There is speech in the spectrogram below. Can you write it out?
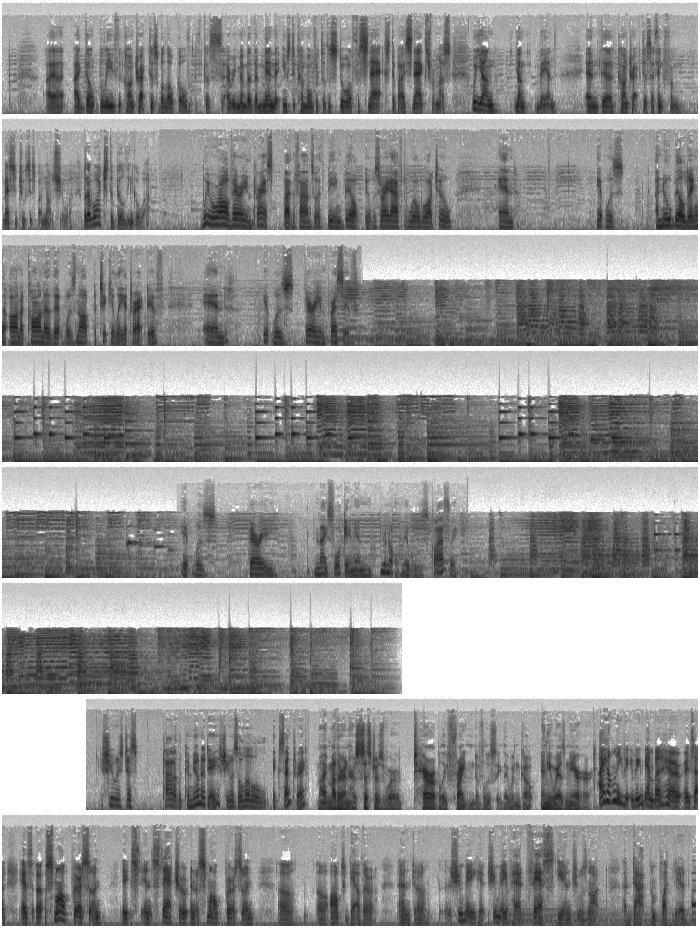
I, I don't believe the contractors were local because I remember the men that used to come over to the store for snacks to buy snacks from us were young young men. And uh, contractors I think from Massachusetts but I'm not sure. But I watched the building go up. We were all very impressed by the Farnsworth being built. It was right after World War II and it was a new building on a corner that was not particularly attractive, and it was very impressive. Was very nice looking and you know it was classy. She was just part of the community. She was a little eccentric. My mother and her sisters were terribly frightened of Lucy. They wouldn't go anywhere near her. I only re- remember her as a as a small person in stature and a small person uh, uh, altogether. And uh, she may she may have had fast skin. She was not dark complected.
